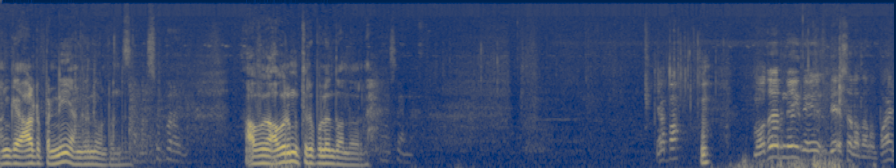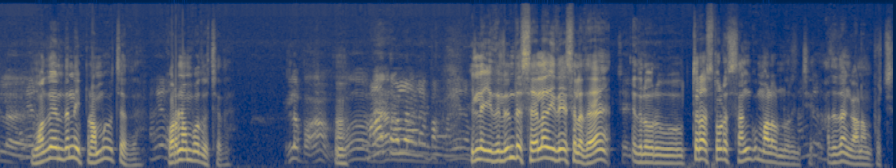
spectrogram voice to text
அங்கே ஆர்டர் பண்ணி அங்கேருந்து கொண்டு வந்தது அவர் அவரும் திருப்பூர்லேருந்து வந்தவர் தான். சரிண்ணா. ஏப்பா? முத இருந்தே இதே இதே சிலை தானப்பா? இல்லை முதல் இருந்தேன்னா இப்போ நம்ம வச்சது. கொரோனா போது வச்சது. இல்லை இதில் இருந்த சிலை இதே சிலை தான் இதில் ஒரு உத்தராசத்தோட சங்கு மாலை ஒன்று இருந்துச்சு. அதுதான் காணாமல் போச்சு.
